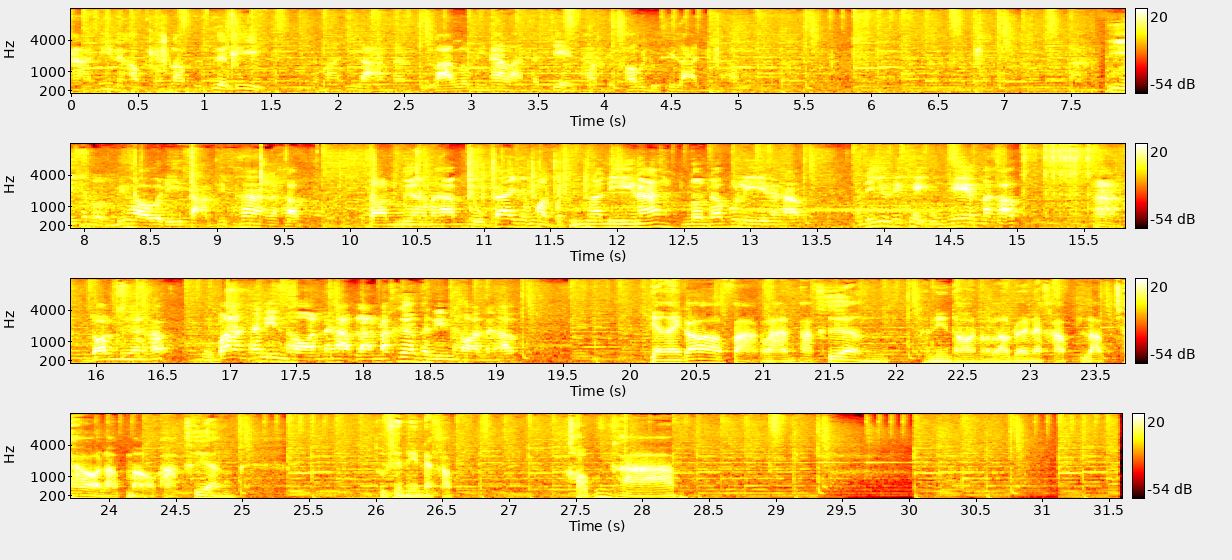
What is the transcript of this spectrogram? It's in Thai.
อ่านี่นะครับสำหรับเพื่อนๆที่จะมาที่ร้านนะร้านเรามีหน้าร้านชัดเจนครับเดี๋ยวเข้าไปดูที่ร้านกันนะครับที่ถนนวิภาวดี 35 นะครับดอนเมืองนะครับ อยู่ใกล้จังหวัดปทุมธานีนะนนทบุรีนะครับ อันนี้อยู่ในเขตกรุงเทพนะครับอ่าดอนเมืองครับหมู่บ้านธนินทรนะครับร้านมะเครื่องธนินทรนะครับ ยังไงก็ฝากร้านพระเครื่องธนินทรของเราด้วยนะครับ รับเช่ารับเหมาพระเครื่องทุกชนิดนะครับ ขอบคุณครับ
